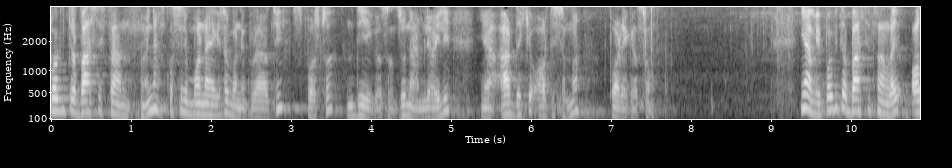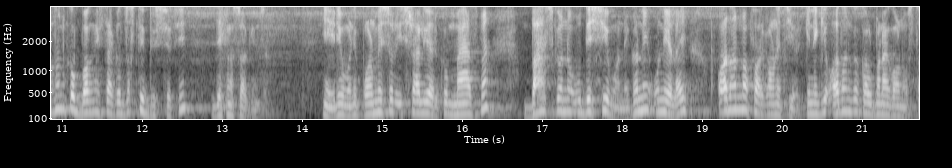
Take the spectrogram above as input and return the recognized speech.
पवित्र वासस्थान होइन कसरी बनाएको छ भन्ने कुराहरू चाहिँ स्पष्ट दिएको छ जुन हामीले अहिले यहाँ आठदेखि अडतिसम्म पढेका छौँ। यहाँ हामी पवित्र वासस्थानलाई अदनको बगैँचाको जस्तै दृश्य चाहिँ देख्न सकिन्छ। यहाँ हेऱ्यौँ भने परमेश्वर इसरायलीहरूको माझमा बास गर्न उद्देश्य भनेको नै उनीहरूलाई अदनमा फर्काउने थियो। किनकि अदनको कल्पना गर्नुहोस् त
